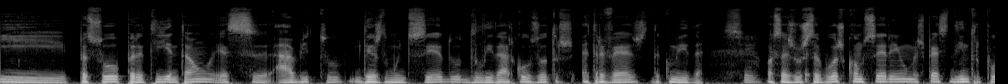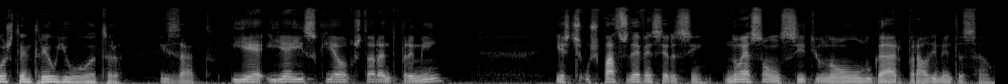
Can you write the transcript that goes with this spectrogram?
E passou para ti então esse hábito, desde muito cedo, de lidar com os outros através da comida. Sim. Ou seja, os sabores como serem uma espécie de interposto entre eu e o outro. Exato. E é, e é isso que é um restaurante para mim. Estes, os passos devem ser assim. Não é só um sítio, não um lugar para a alimentação.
